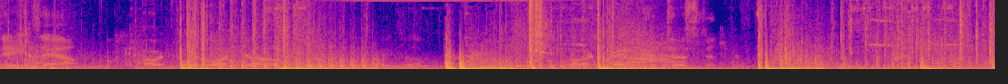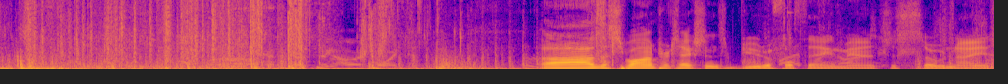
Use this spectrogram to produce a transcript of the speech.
Nades out. Ah, the spawn protection's a beautiful thing, man. It's just so nice.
